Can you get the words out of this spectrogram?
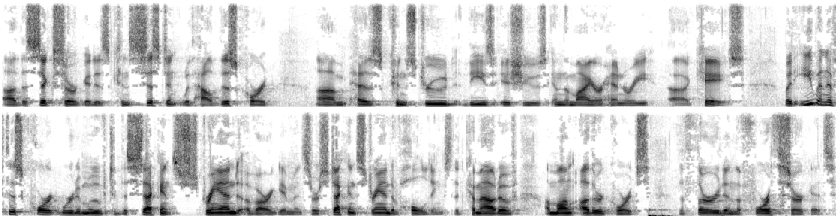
uh, the Sixth Circuit is consistent with how this court um, has construed these issues in the Meyer Henry uh, case. But even if this court were to move to the second strand of arguments or second strand of holdings that come out of, among other courts, the Third and the Fourth Circuits,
